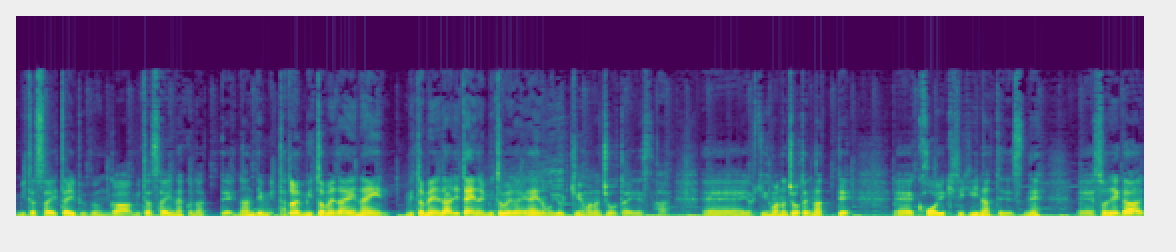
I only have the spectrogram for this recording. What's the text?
満たされたい部分が満たされなくなって、なんで、例えば認められない、認められたいのに認められないのも欲求不満な状態です。はい。えー、欲求不満な状態になって、えー、攻撃的になってですね、えー、それが、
